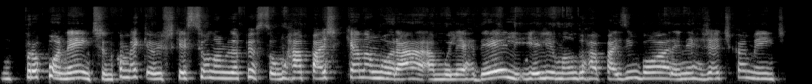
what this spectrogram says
um proponente, como é que eu esqueci o nome da pessoa, um rapaz que quer namorar a mulher dele e ele manda o rapaz embora energeticamente.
